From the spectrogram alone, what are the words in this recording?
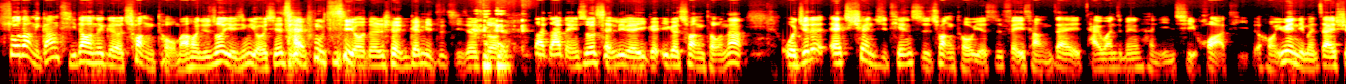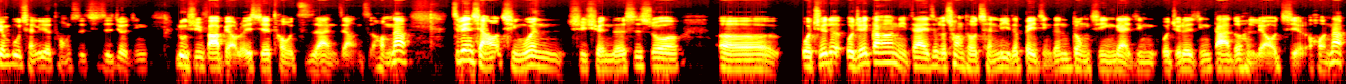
说到你刚刚提到那个创投嘛，哈，就是说已经有一些 财富自由的人跟你自己，就是说 大家等于说成立了一个一个创投。那我觉得 Exchange 天使创投也是非常在台湾这边很引起话题的哈，因为你们在宣布成立的同时，其实就已经陆续发表了一些投资案这样子哈。那这边想要请问许权的是说，呃。我觉得，我觉得刚刚你在这个创投成立的背景跟动机，应该已经，我觉得已经大家都很了解了哈。那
